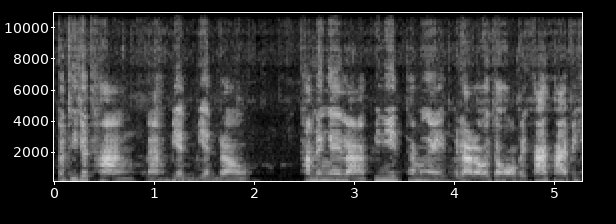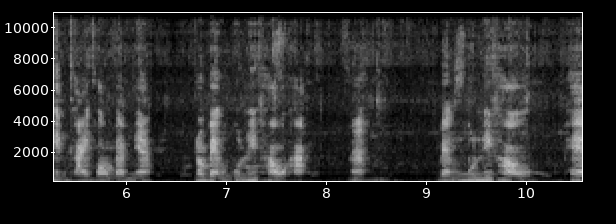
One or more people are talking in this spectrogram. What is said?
เจ้าที่เจ้าทางนะเบียดเบียนเราทำยังไงล่ะพี่นิดทำยังไง เวลาเราจะออกไปค้าขายไปเข็นขายของแบบเนี้ย เราแบ่งบุญให้เขาค่ะ นะ แบ่งบุญให้เขาแผ่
